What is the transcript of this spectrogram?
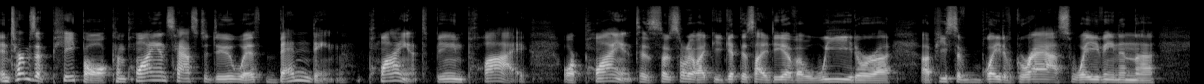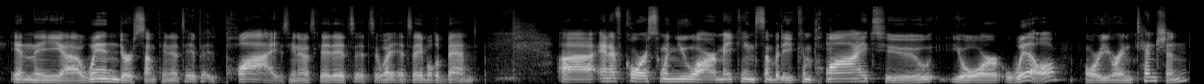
in terms of people, compliance has to do with bending, pliant, being ply, or pliant is so sort of like you get this idea of a weed or a, a piece of blade of grass waving in the in the uh, wind or something. It, it, it, plies, you know, it's, it's, it's, it's able to bend. Uh, and of course, when you are making somebody comply to your will or your intention,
